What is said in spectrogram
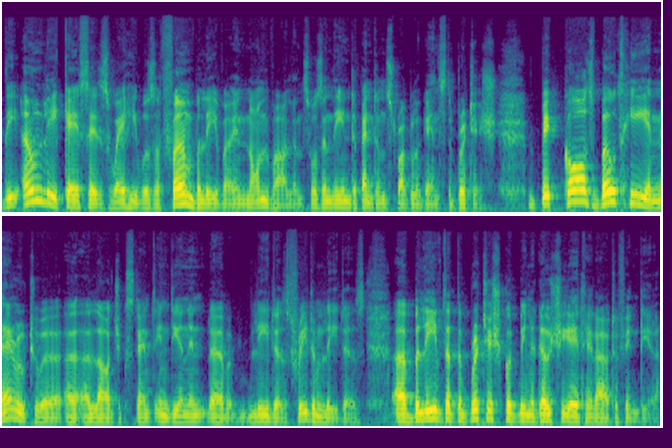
The only cases where he was a firm believer in non-violence was in the independence struggle against the British, because both he and Nehru, to a, a, a large extent, Indian in, uh, leaders, freedom leaders, uh, believed that the British could be negotiated out of India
